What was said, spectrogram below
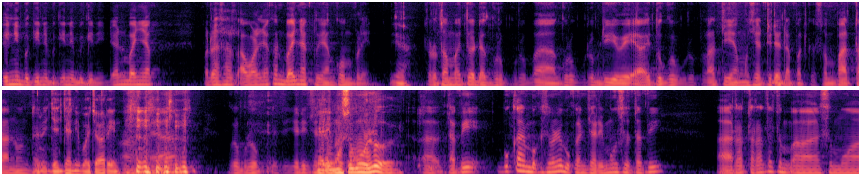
Ini begini begini begini. Dan banyak pada saat awalnya kan banyak tuh yang komplain Ya. terutama itu ada grup-grup uh, grup-grup di WA itu grup-grup pelatih yang maksudnya tidak dapat kesempatan untuk Ada janjian dibocorin. Ah, ya, grup-grup itu jadi Dari musuh mulu. Uh, tapi bukan sebenarnya bukan cari musuh tapi uh, rata-rata uh, semua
